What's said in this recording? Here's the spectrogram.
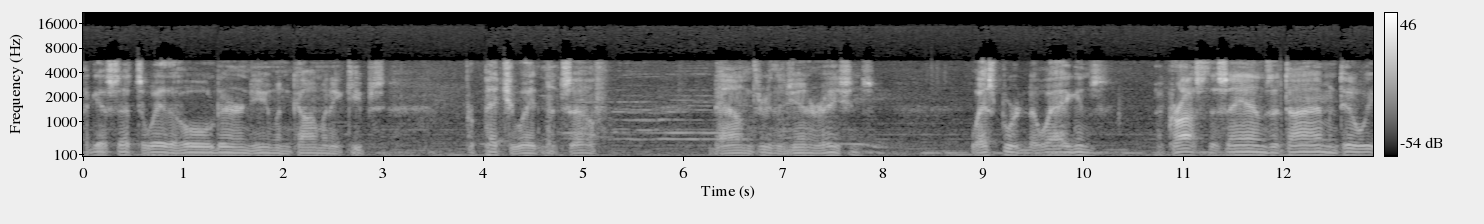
I guess that's the way the whole darned human comedy keeps perpetuating itself. Down through the generations. Westward the wagons. Across the sands of time until we.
